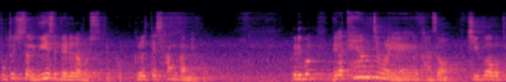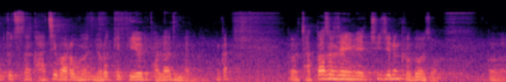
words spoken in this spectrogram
북두지선 위에서 내려다 볼 수도 있고 그럴 때 상감이고 그리고 내가 태양 쪽으로 여행을 가서 지구하고 북두지선 같이 바라보면 이렇게 배열이 달라진다는 거예요. 그러니까 그 작가 선생님의 취지는 그거죠. 어,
